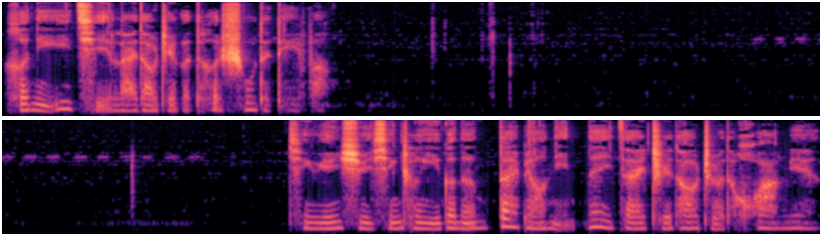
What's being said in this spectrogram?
和你一起来到这个特殊的地方。请允许形成一个能代表你内在指导者的画面。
